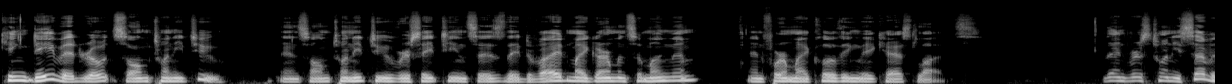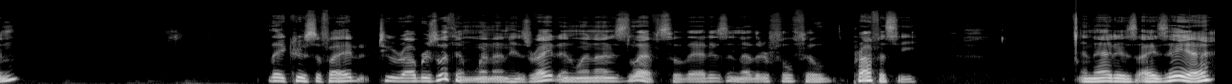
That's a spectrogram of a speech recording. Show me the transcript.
King David wrote Psalm 22. And Psalm 22, verse 18 says, They divide my garments among them, and for my clothing they cast lots. Then, verse 27, they crucified two robbers with him, one on his right and one on his left. So that is another fulfilled prophecy. And that is Isaiah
